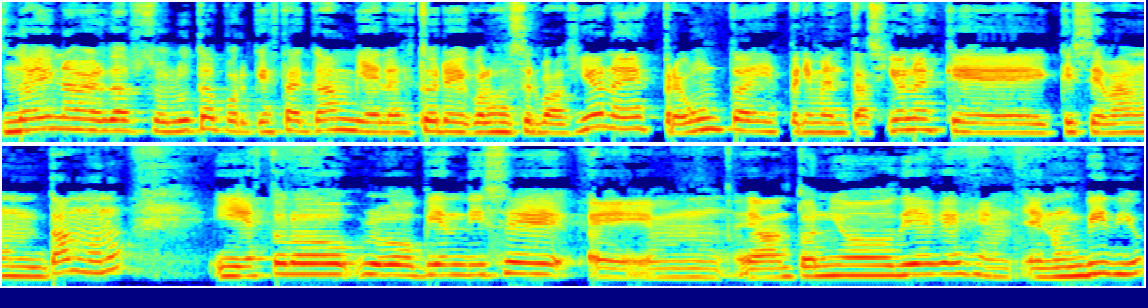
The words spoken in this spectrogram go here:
no hay una verdad absoluta porque esta cambia la historia con las observaciones, preguntas y experimentaciones que, que se van dando, ¿no? Y esto lo, bien dice em, Antonio Diegues en, en un vídeo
